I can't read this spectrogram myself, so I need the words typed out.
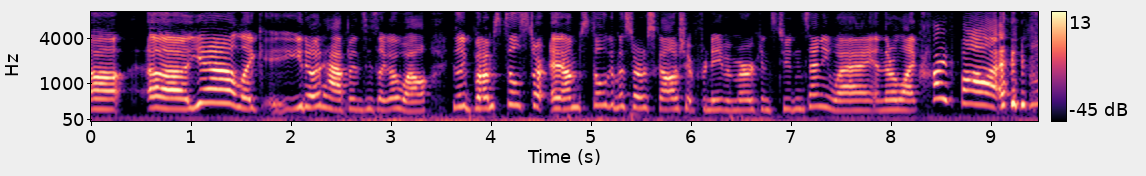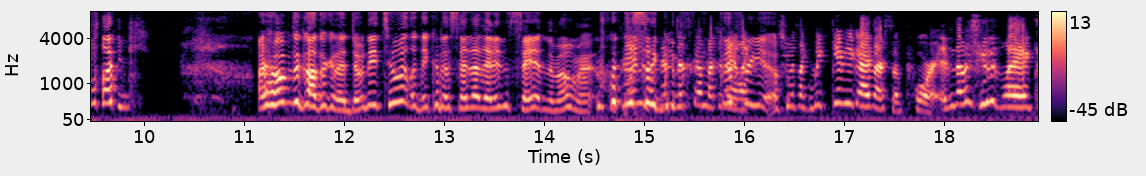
uh, uh, yeah, like, you know, it happens. He's like, oh well. He's like, but I'm still start, and I'm still gonna start a scholarship for Native American students anyway. And they're like, high five. like, I hope to God they're gonna donate to it. Like, they could have said that. They didn't say it in the moment. just like, good, Jessica good for like, you. She was like, "We give you guys our support," and then she was like,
